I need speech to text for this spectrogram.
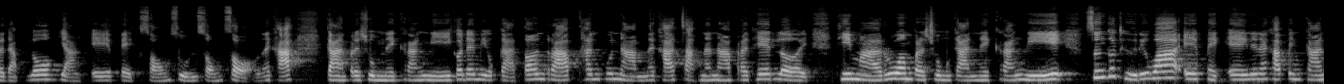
ระดับโลกอย่าง APEC 2022 นะคะ การประชุมในครั้งนี้ก็ได้มีโอกาสต้อนรับท่านผู้นำนะคะ จากนานาประเทศเลย ที่มาร่วมประชุมกันในครั้งนี้ ซึ่งก็ถือได้ว่า APEC เองเนี่ยนะคะเป็นการ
